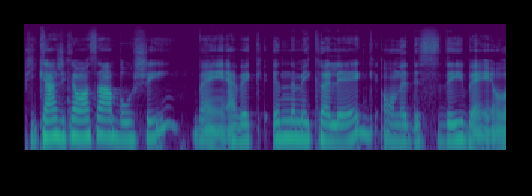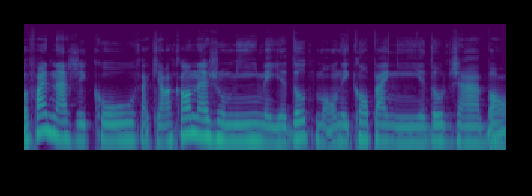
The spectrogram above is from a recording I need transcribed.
Puis quand j'ai commencé à embaucher, ben avec une de mes collègues, on a décidé, ben on va faire Nageco. Fait qu'il y a encore Najomi, mais il y a d'autres, on est compagnie, il y a d'autres gens. Bon,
